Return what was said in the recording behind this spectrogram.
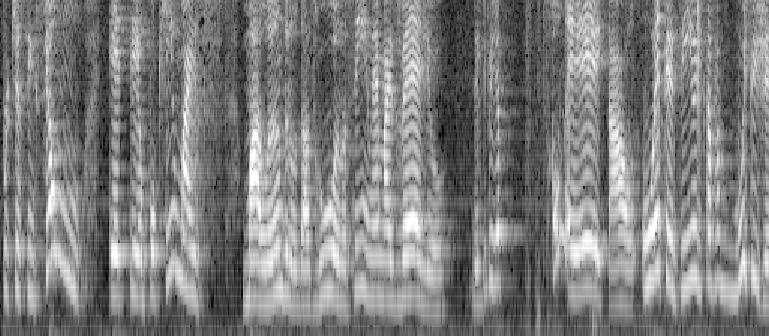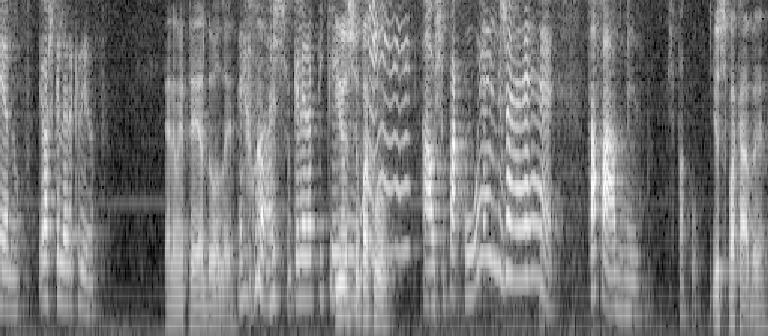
porque assim, se é um ET um pouquinho mais malandro das ruas, assim, né, mais velho, ele devia esconder e tal. O ETzinho, ele tava muito ingênuo. Eu acho que ele era criança. Era um ET adole. Eu acho que ele era pequenininho. E o chupacu? Ah, o chupacu, ele já é safado mesmo, chupacu. E o chupacabra?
